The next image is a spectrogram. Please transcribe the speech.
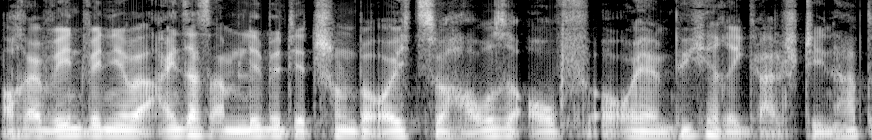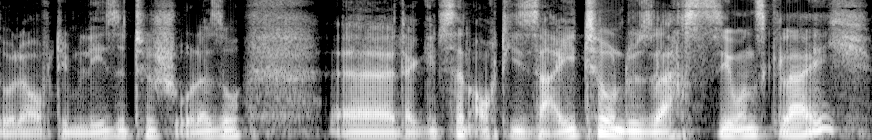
auch erwähnt, wenn ihr Einsatz am Limit jetzt schon bei euch zu Hause auf eurem Bücherregal stehen habt oder auf dem Lesetisch oder so. Äh, da gibt's dann auch die Seite und du sagst sie uns gleich.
